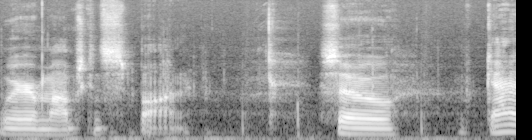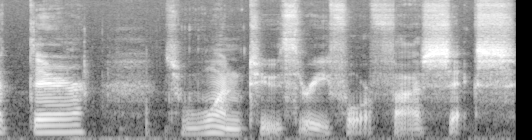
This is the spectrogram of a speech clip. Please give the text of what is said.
where mobs can spawn. So, got it there. It's one, two, three, four, five, six.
